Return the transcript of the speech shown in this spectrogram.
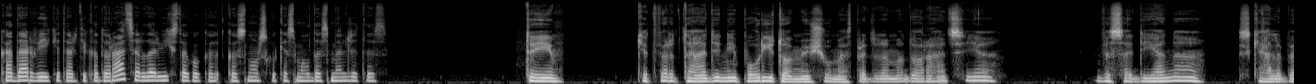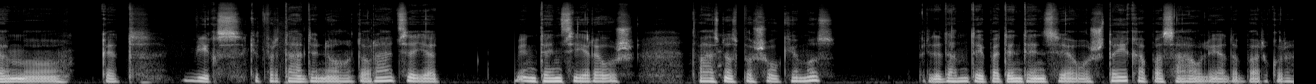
ką dar veikite, ar tik adoracija, ar dar vyksta kokia, kas nors, kokias maldas melžiatės. Tai Ketvirtadienį po ryto mišių mes pradedame adoraciją. Visą dieną skelbiam, kad vyks ketvirtadienio adoracija. Intencija yra už dvasinius pašaukimus. Pridedam taip pat intenciją už taiką pasaulyje dabar, kur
